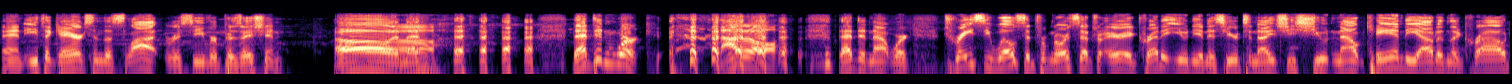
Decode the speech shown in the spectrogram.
and Ethan Kaharick's in the slot receiver position. Oh, and that that didn't work. Not at all. that did not work. Tracy Wilson from North Central Area Credit Union is here tonight. She's shooting out candy out in the crowd.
